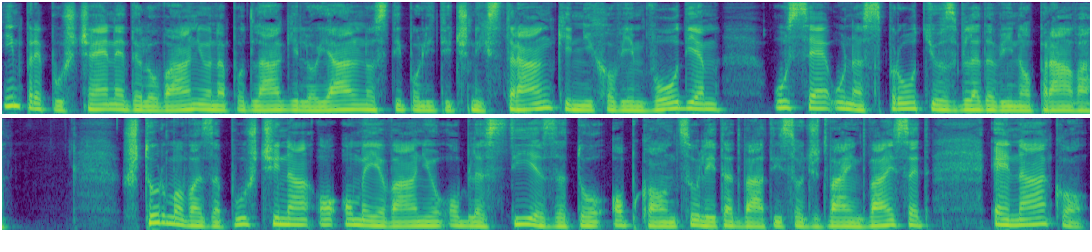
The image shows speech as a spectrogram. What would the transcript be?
in prepuščene delovanju na podlagi lojalnosti političnih strank in njihovim vodjem, vse v nasprotju z vladavino prava. Šturmova zapuščina o omejevanju oblasti je zato ob koncu leta 2022 enako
